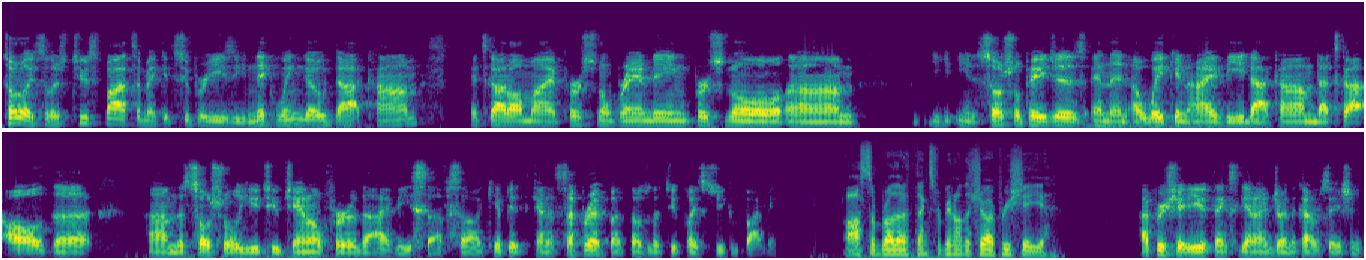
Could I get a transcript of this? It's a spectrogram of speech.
Totally. So there's two spots that make it super easy. NickWingo.com. It's got all my personal branding, personal um, you, know, social pages, and then AwakenIV.com. That's got all the um, the social YouTube channel for the IV stuff. So I keep it kind of separate, but those are the two places you can find me. Awesome, brother. Thanks for being on the show. I appreciate you. I appreciate you. Thanks again. I enjoyed the conversation.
